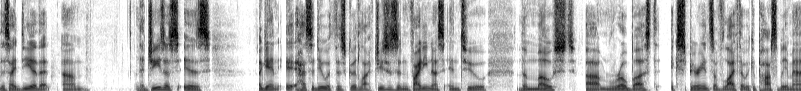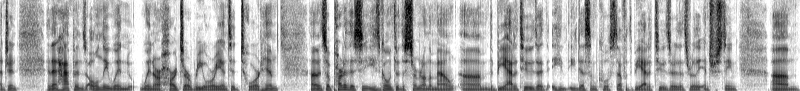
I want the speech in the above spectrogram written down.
this idea that um, that Jesus is again it has to do with this good life. Jesus is inviting us into the most um, robust experience of life that we could possibly imagine, and that happens only when when our hearts are reoriented toward Him. Um, and so part of this, he's going through the Sermon on the Mount, um, the Beatitudes. He he does some cool stuff with the Beatitudes there that's really interesting. Um,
